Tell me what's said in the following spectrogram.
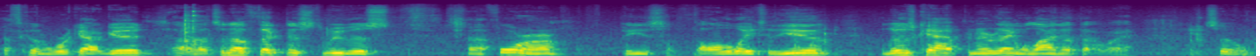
that's going to work out good. Uh, that's enough thickness to move this uh, forearm piece all the way to the end. The nose cap and everything will line up that way. So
